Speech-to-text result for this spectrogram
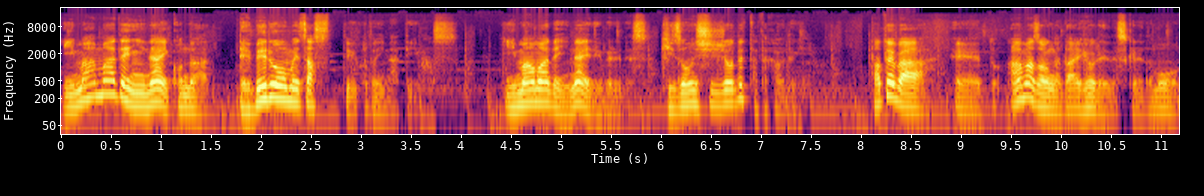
今までにない今度はレベルを目指すっていうことになっています。今までにないレベルです。既存市場で戦う時に例えば、えっ、ー、と、アマゾンが代表例ですけれども、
